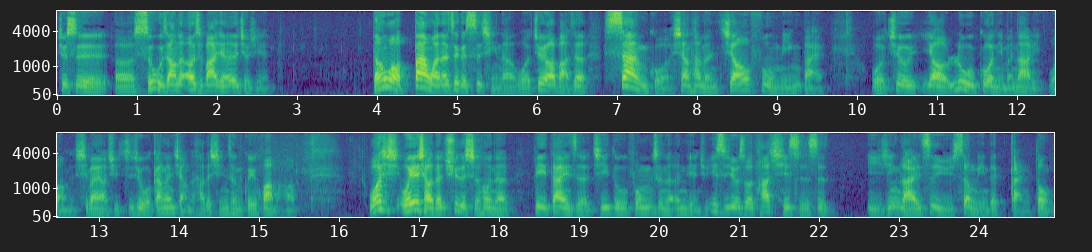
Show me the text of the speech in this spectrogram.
就是呃十五章的二十八节、二十九节。等我办完了这个事情呢，我就要把这善果向他们交付明白，我就要路过你们那里往西班牙去。这就我刚刚讲的他的行程规划嘛啊。我我也晓得去的时候呢，必带着基督丰盛的恩典去，意思就是说，他其实是已经来自于圣灵的感动，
